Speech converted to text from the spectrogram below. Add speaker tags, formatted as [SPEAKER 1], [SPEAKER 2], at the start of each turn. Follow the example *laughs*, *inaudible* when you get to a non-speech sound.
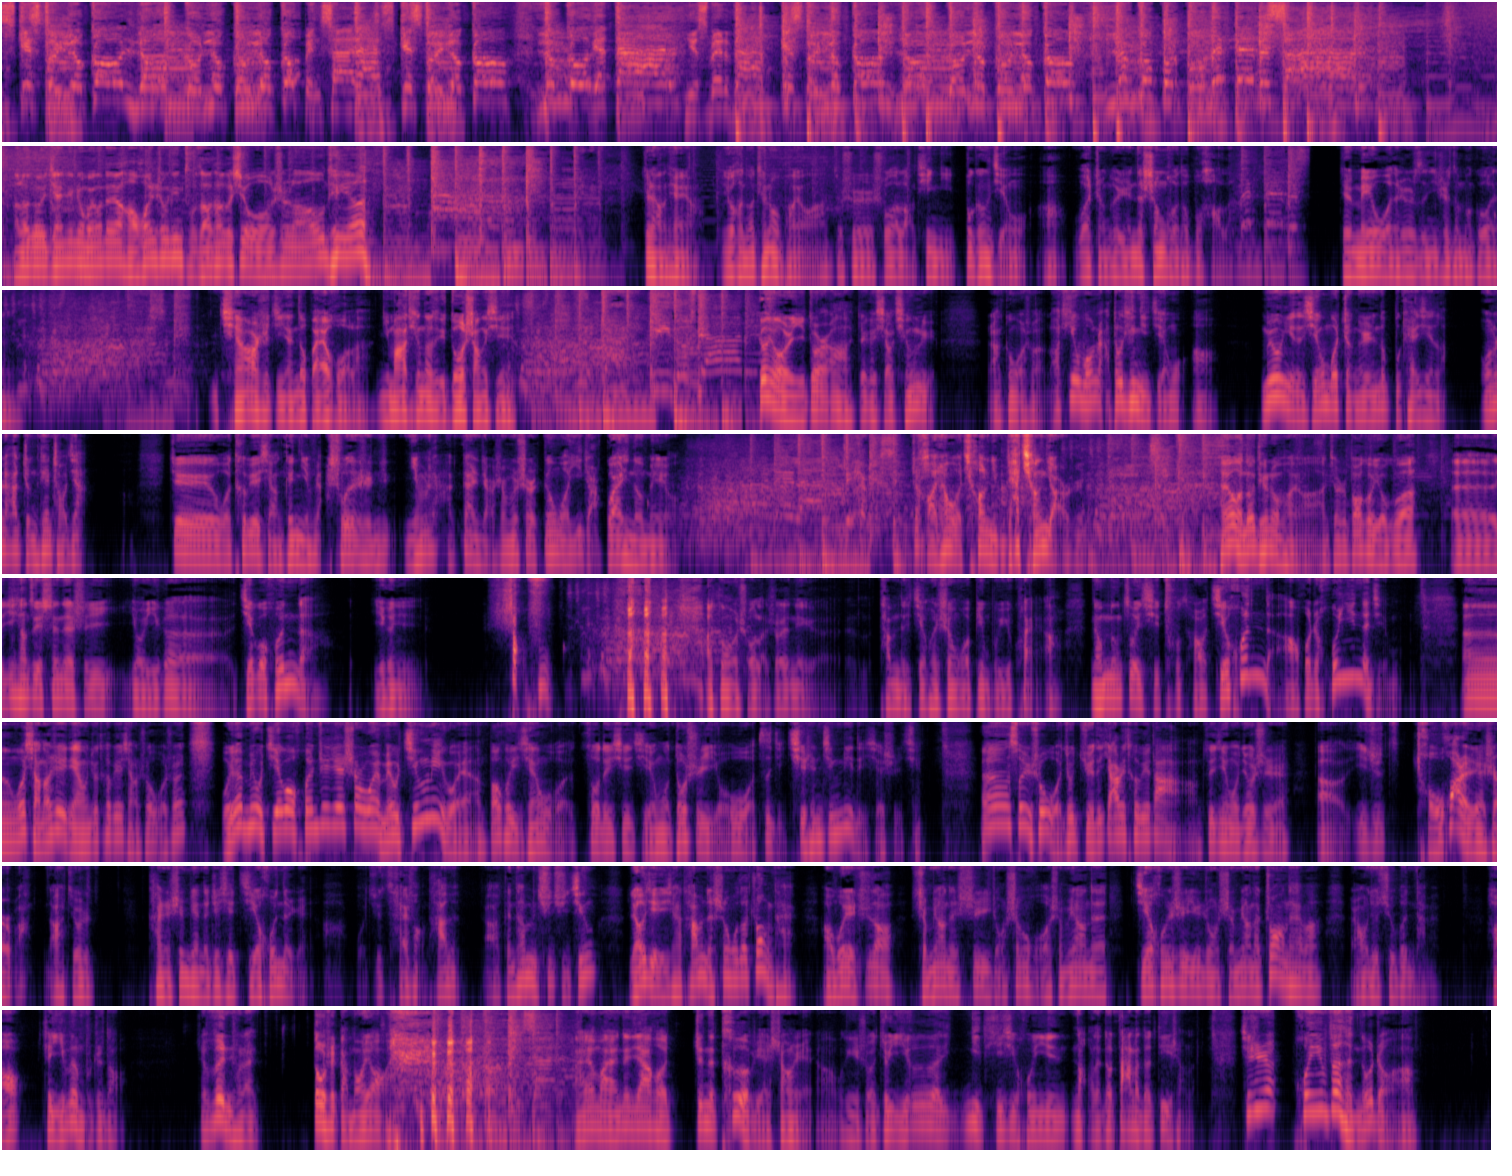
[SPEAKER 1] Pensarás que estoy loco, loco, loco, loco. Pensarás que estoy loco, loco de atar. Y es verdad que estoy loco, loco, loco, loco, loco por poderte besar.
[SPEAKER 2] Hello，各位亲爱的听众朋友，大家好，欢迎收听吐槽 talk 秀，我是老铁。这两天呀，有很多听众朋友啊，就是说老 T 你不更节目啊，我整个人的生活都不好了。这没有我的日子你是怎么过的？前二十几年都白活了，你妈听到得多伤心。更有一对儿啊，这个小情侣，然后跟我说，老 T 我们俩都听你节目啊，没有你的节目我整个人都不开心了，我们俩整天吵架。这我特别想跟你们俩说的是，你们俩干点什么事儿跟我一点关系都没有。这好像我敲了你们家墙角似的。还有很多听众朋友啊，就是包括有过，呃，印象最深的是有一个结过婚的一个少妇，*laughs* 啊，跟我说了，说那个他们的结婚生活并不愉快啊，能不能做一期吐槽结婚的啊或者婚姻的节目？嗯，我想到这一点，我就特别想说，我说我也没有结过婚，这件事儿我也没有经历过呀。包括以前我做的一些节目，都是有我自己切身经历的一些事情。嗯，所以说我就觉得压力特别大啊。最近我就是啊，一直筹划着这事儿吧，啊，就是看着身边的这些结婚的人啊，我去采访他们啊，跟他们取取经，了解一下他们的生活的状态啊。我也知道什么样的是一种生活，什么样的结婚是一种什么样的状态吗？然后就去问他们。好，这一问不知道，这问出来都是感冒药。*laughs* 哎呀妈呀，那家伙真的特别伤人啊！我跟你说，就一个个一提起婚姻，脑袋都耷拉到地上了。其实婚姻分很多种啊。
